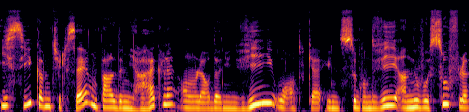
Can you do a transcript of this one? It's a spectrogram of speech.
ici, comme tu le sais, on parle de miracles, on leur donne une vie, ou en tout cas une seconde vie, un nouveau souffle.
